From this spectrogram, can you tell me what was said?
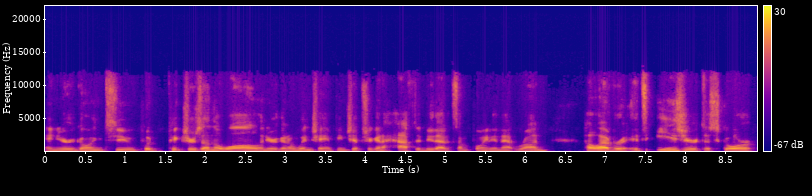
and you're going to put pictures on the wall and you're going to win championships, you're going to have to do that at some point in that run. However, it's easier to score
